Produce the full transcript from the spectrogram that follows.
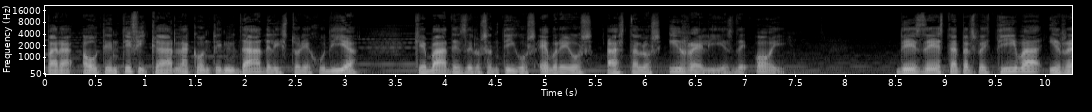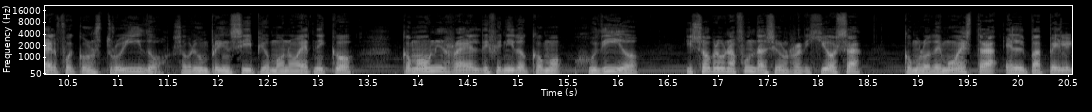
para autentificar la continuidad de la historia judía que va desde los antiguos hebreos hasta los israelíes de hoy. Desde esta perspectiva, Israel fue construido sobre un principio monoétnico como un Israel definido como judío y sobre una fundación religiosa, como lo demuestra el papel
